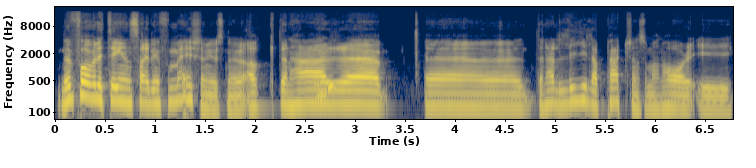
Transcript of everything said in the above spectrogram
Nu får vi lite inside information just nu och den här, mm. uh, den här lila patchen som han har i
